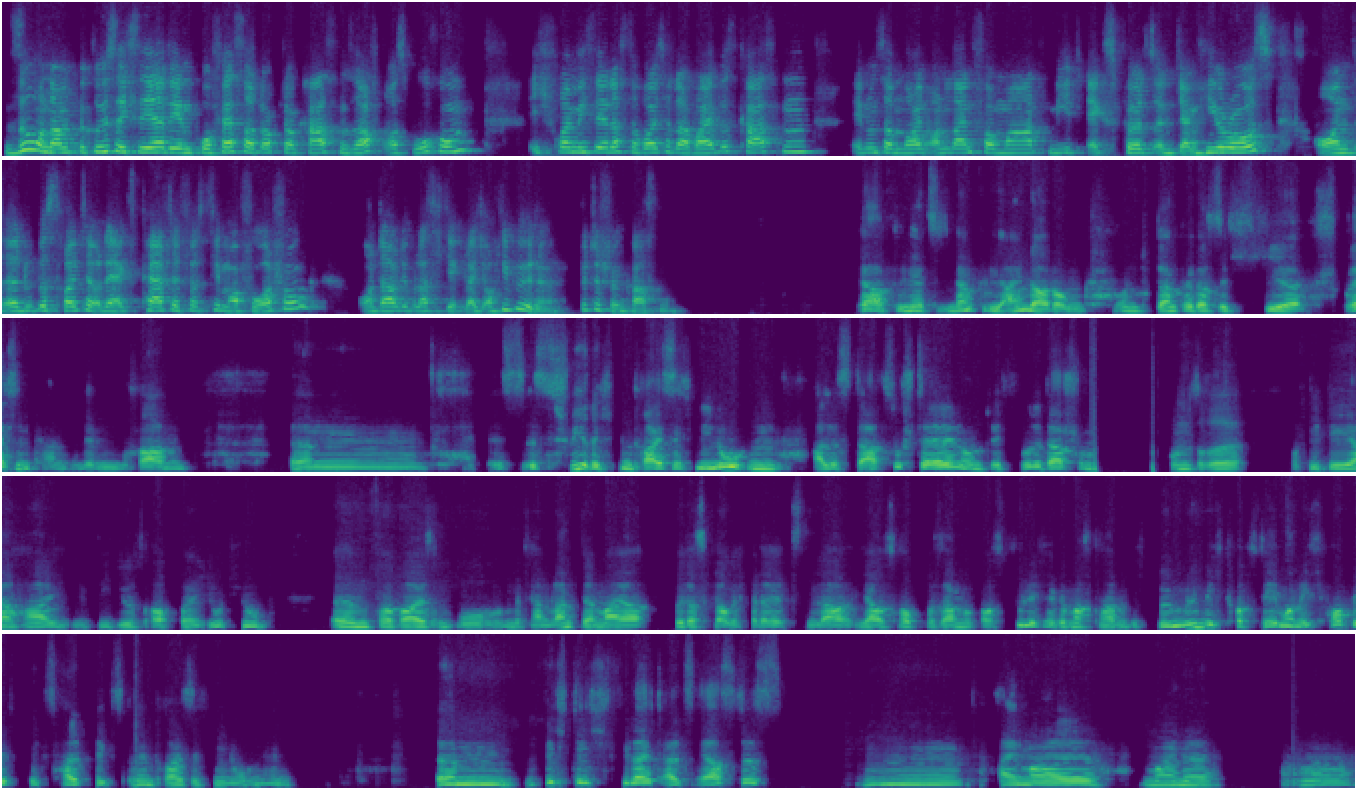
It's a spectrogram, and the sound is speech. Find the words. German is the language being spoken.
So, und damit begrüße ich sehr den Professor Dr. Carsten Soft aus Bochum. Ich freue mich sehr, dass du heute dabei bist, Carsten, in unserem neuen Online-Format Meet Experts and Young Heroes. Und äh, du bist heute der Experte fürs Thema Forschung. Und damit überlasse ich dir gleich auch die Bühne. Bitte schön, Carsten. Ja, vielen herzlichen Dank für die Einladung und danke, dass ich hier sprechen kann in dem Rahmen. Ähm, es ist schwierig, in 30 Minuten alles darzustellen und ich würde da schon unsere auf die DAH-Videos auch bei YouTube ähm, verweisen, wo mit Herrn Landwehrmeier wir das, glaube ich, bei der letzten Jahreshauptversammlung ausführlicher gemacht haben. Ich bemühe mich trotzdem und ich hoffe, ich kriege es halbwegs in den 30 Minuten hin. Ähm, wichtig vielleicht als erstes mh, hm, einmal meine, äh,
